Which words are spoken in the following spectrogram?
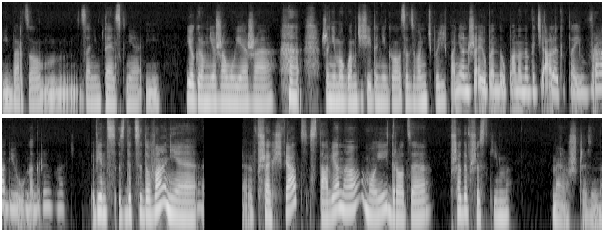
i bardzo mm, za nim tęsknię i, i ogromnie żałuję, że, że nie mogłam dzisiaj do niego zadzwonić i powiedzieć: Panie Andrzeju, będę u pana na wydziale tutaj w radiu nagrywać. Więc zdecydowanie e, wszechświat stawia na mojej drodze przede wszystkim mężczyzn.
